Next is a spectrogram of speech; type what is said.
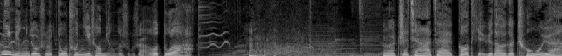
匿名就是读出昵称名字，是不是？我读了哈。他说之前啊，在高铁遇到一个乘务员，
